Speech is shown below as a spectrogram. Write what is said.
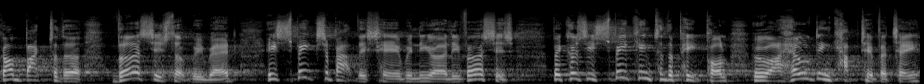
going back to the verses that we read, he speaks about this here in the early verses because he's speaking to the people who are held in captivity.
